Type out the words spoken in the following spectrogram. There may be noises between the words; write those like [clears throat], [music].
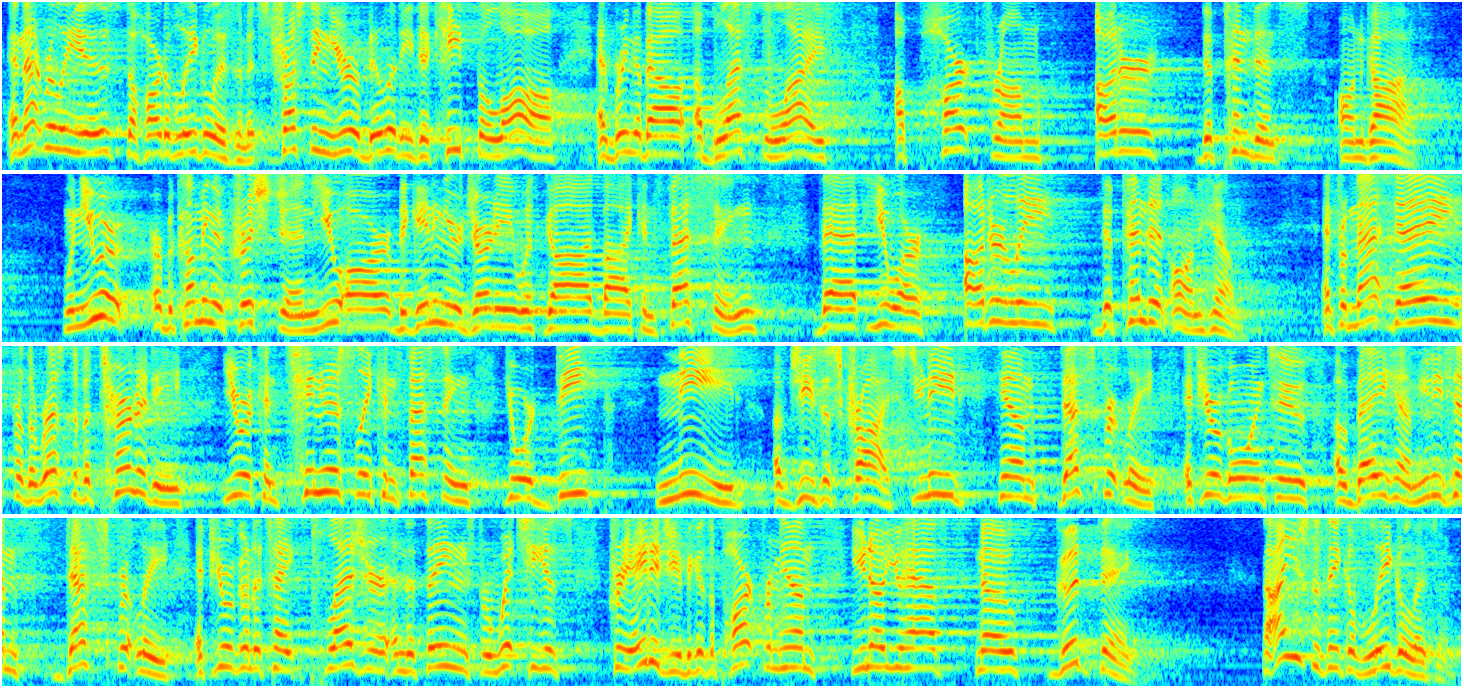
And that really is the heart of legalism. It's trusting your ability to keep the law and bring about a blessed life apart from utter dependence on God. When you are, are, becoming a Christian, you are beginning your journey with God by confessing that you are utterly dependent on Him. And from that day, for the rest of eternity, you are continuously confessing your deep need of Jesus Christ. You need Him desperately if you're going to obey Him. You need Him desperately if you're going to take pleasure in the things for which He has created you, because apart from Him, you know you have no good thing. Now, I used to think of legalism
